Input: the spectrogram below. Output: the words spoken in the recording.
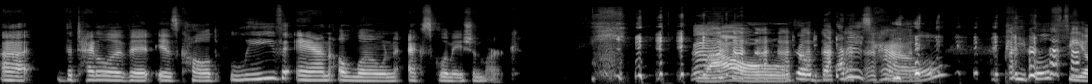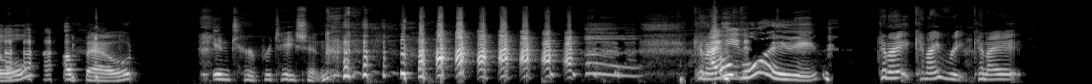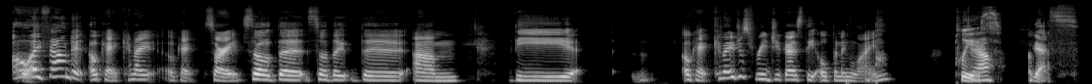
Uh, the title of it is called "Leave Anne Alone!" exclamation mark. Wow. So that is how people feel about interpretation. Can I, I mean- oh boy. can I can I read can I Oh, I found it. Okay, can I Okay, sorry. So the so the the um the Okay, can I just read you guys the opening line? Please. Yeah. Yes.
